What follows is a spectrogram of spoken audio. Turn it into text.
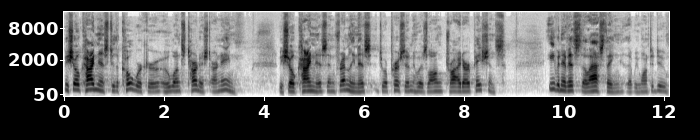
We show kindness to the coworker who once tarnished our name. We show kindness and friendliness to a person who has long tried our patience, even if it's the last thing that we want to do.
